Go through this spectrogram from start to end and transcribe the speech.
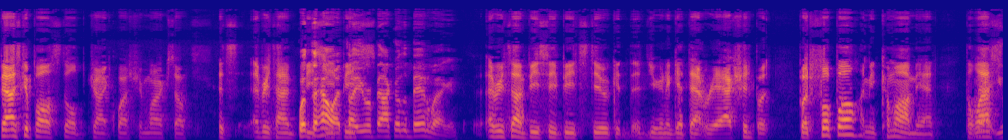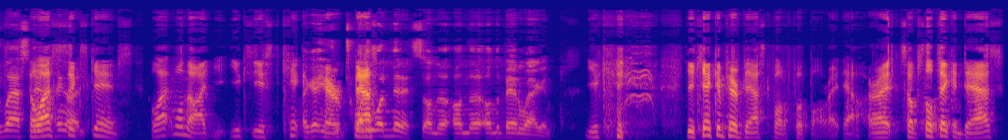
Basketball is still a giant question mark. So it's every time. What the BC hell? I beats, thought you were back on the bandwagon. Every time BC beats Duke, you're going to get that reaction. But but football, I mean, come on, man. The Yeah, last lasted- the last six on. games. The la- well, no, you, you just can't I got you for bas- 21 minutes on the on the on the bandwagon. you can't you can't compare basketball to football right now. All right, so I'm still taking Daz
